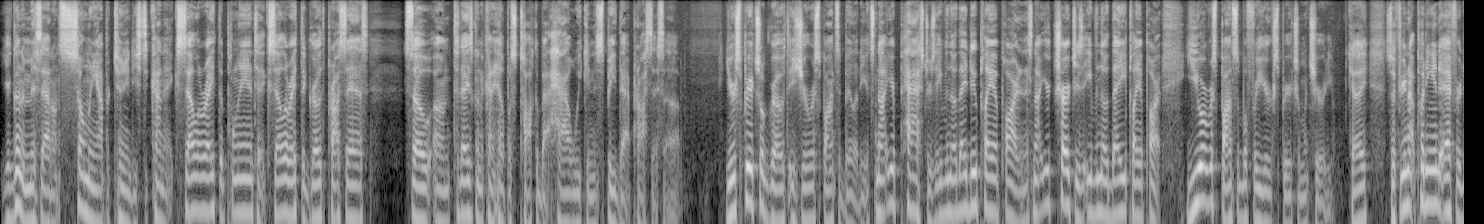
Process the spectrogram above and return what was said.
you're going to miss out on so many opportunities to kind of accelerate the plan, to accelerate the growth process. So um, today's going to kind of help us talk about how we can speed that process up. Your spiritual growth is your responsibility. It's not your pastors, even though they do play a part, and it's not your churches, even though they play a part. You are responsible for your spiritual maturity. Okay. So if you're not putting into effort,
